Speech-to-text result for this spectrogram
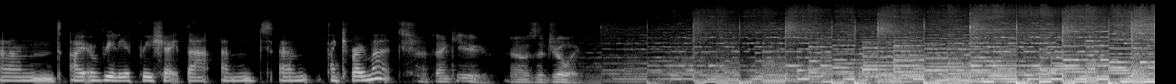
and I really appreciate that. And um, thank you very much. Thank you. It was a joy. Thank you.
